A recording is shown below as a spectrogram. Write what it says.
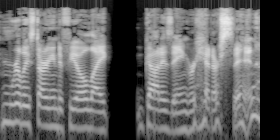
really starting to feel like God is angry at our sin.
